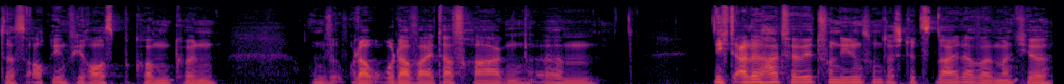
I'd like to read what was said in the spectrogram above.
das auch irgendwie rausbekommen können und, oder, oder weiterfragen. Ähm, nicht alle Hardware wird von Linux unterstützt, leider, weil manche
